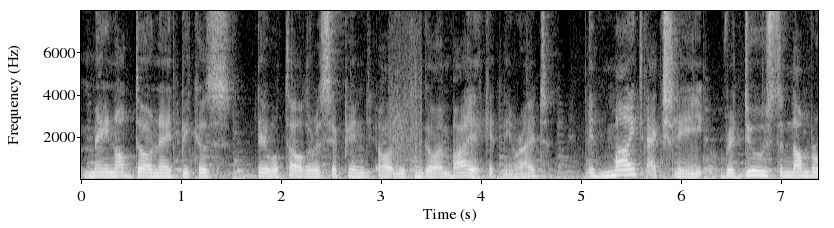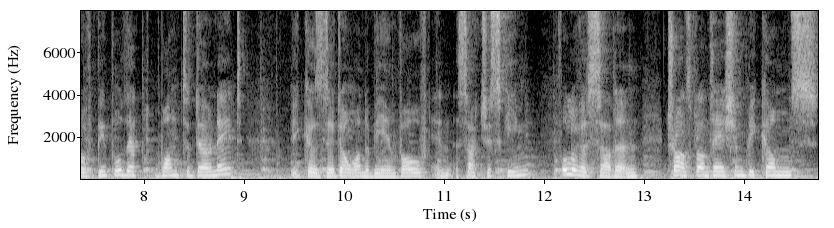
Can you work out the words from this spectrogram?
may not donate because they will tell the recipient, oh, you can go and buy a kidney, right? It might actually reduce the number of people that want to donate because they don't want to be involved in such a scheme. All of a sudden, transplantation becomes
